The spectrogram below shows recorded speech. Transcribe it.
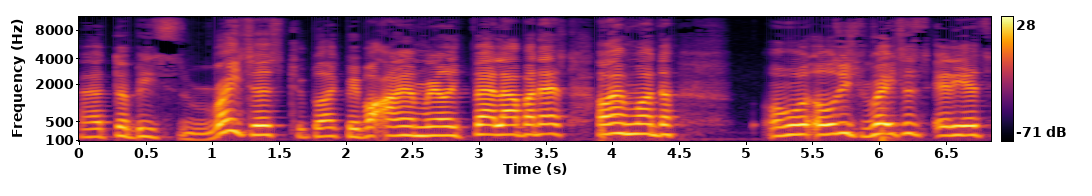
have to be racist to black people? I am really fed up with this. I want all, all these racist idiots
